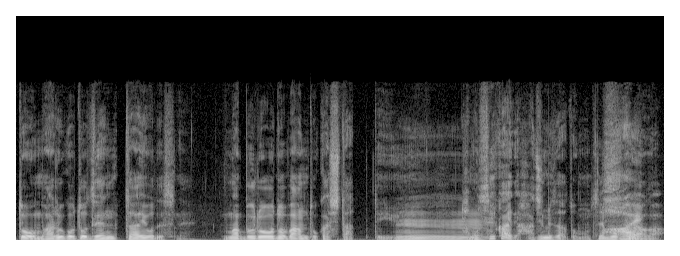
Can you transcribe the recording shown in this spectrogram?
棟丸ごと全体をですね、まあ、ブロードバンド化したっていう多分世界で初めてだと思うんですね、はい。僕らが、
